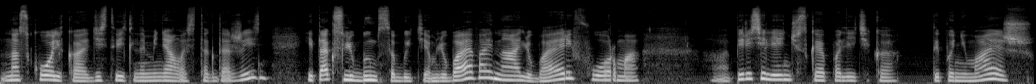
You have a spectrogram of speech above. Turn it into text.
насколько действительно менялась тогда жизнь, и так с любым событием, любая война, любая реформа, а, переселенческая политика, ты понимаешь,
